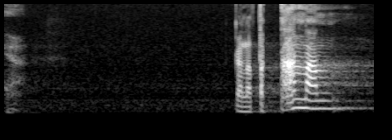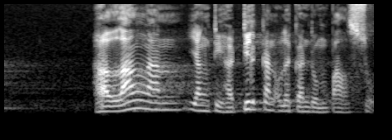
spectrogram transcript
Ya. Karena tekanan, halangan yang dihadirkan oleh gandum palsu,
